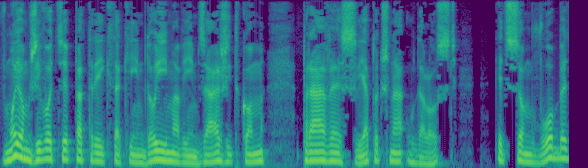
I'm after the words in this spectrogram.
V mojom živote patrí k takým dojímavým zážitkom práve sviatočná udalosť, keď som vôbec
